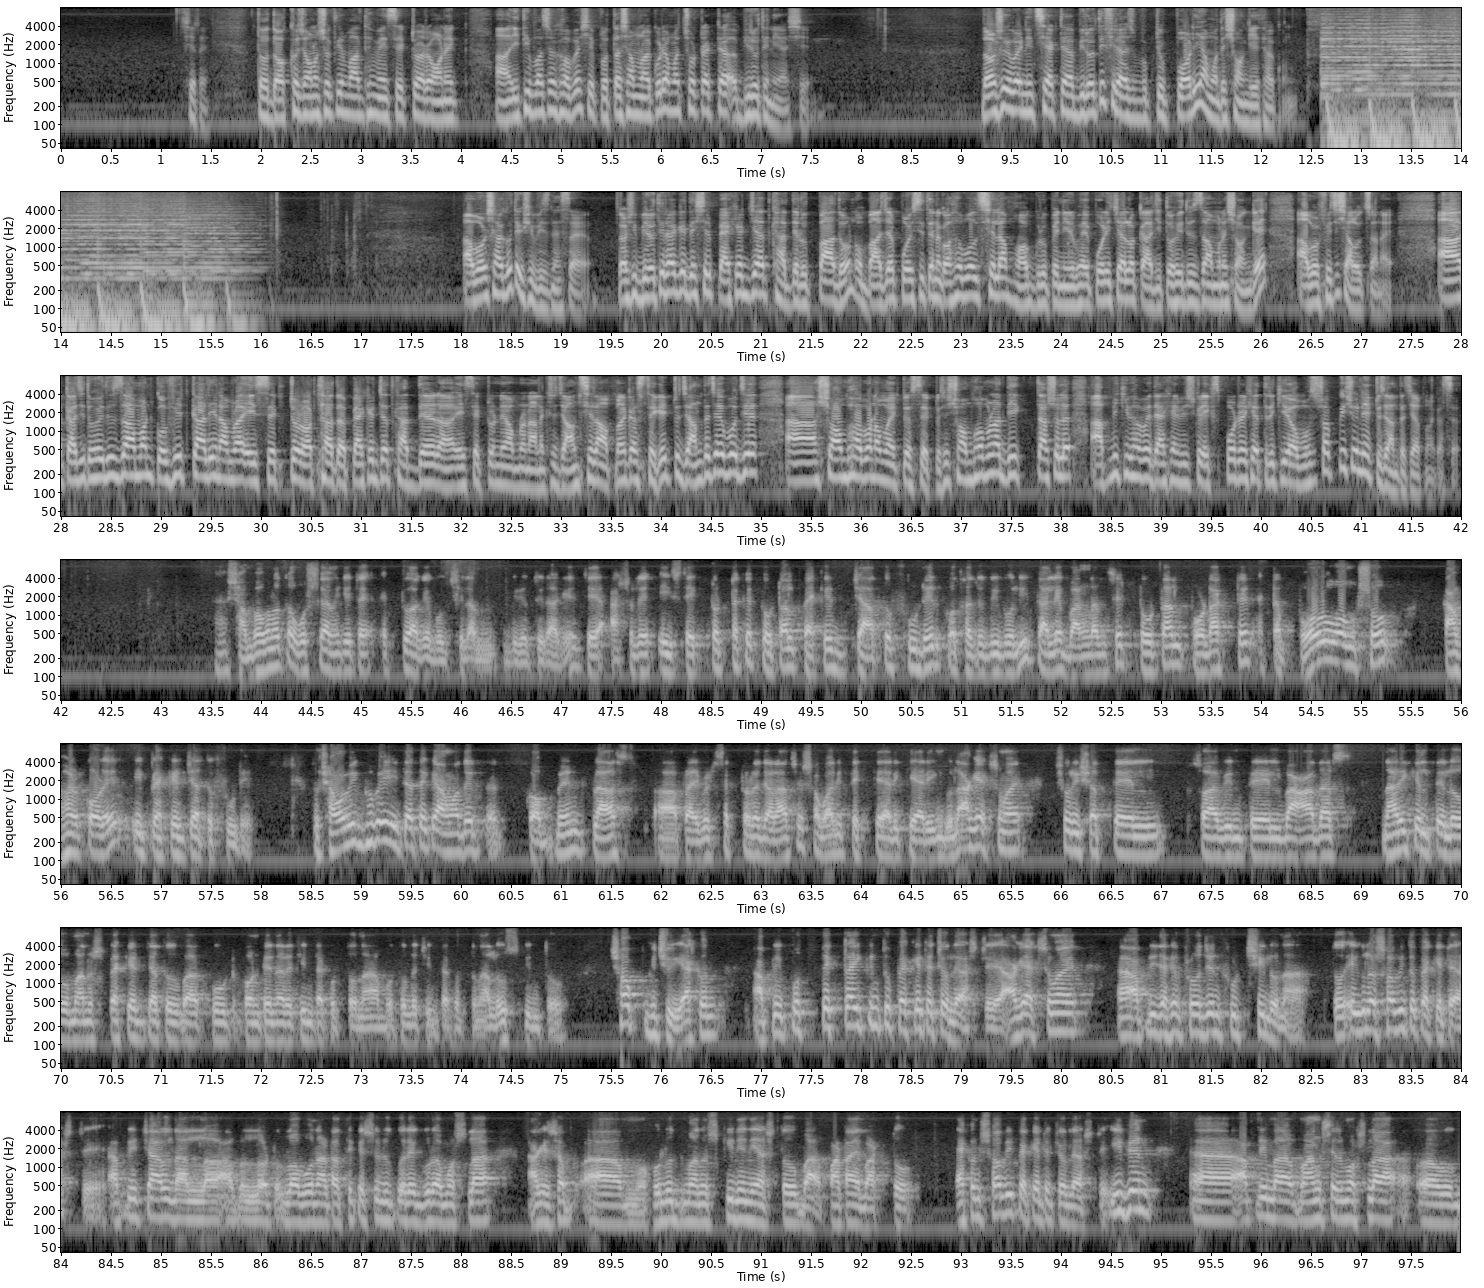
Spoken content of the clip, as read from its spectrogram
সেটাই। তো দক্ষ জনশক্তির মাধ্যমে এই সেক্টর আরও অনেক ইতিবাচক হবে সে প্রত্যাশা আমরা করে আমরা ছোট্ট একটা বিরতি নিয়ে আসি। দর্শক, এবার নিচ্ছি একটা বিরতি, ফিরে আসব একটু পরে আমাদের সঙ্গেই থাকুন। আবার স্বাগত, কৃষি বিজনেসে। দর্শক, বিরতির আগে দেশের প্যাকেটজাত খাদ্যের উৎপাদন ও বাজার পরিস্থিতি নিয়ে কথা বলছিলাম হক গ্রুপের নির্বাহী পরিচালক কাজী তহিদুজ্জামানের সঙ্গে। আবার ফিরছি আলোচনায়। কাজী তহিদুজ্জামান, কোভিডকালীন আমরা এই সেক্টর, অর্থাৎ প্যাকেটজাত খাদ্যের এই সেক্টর নিয়ে আমরা নানা কিছু জানছিলাম আপনার কাছ থেকে। একটু জানতে চাইব যে সম্ভাবনাময় একটা সেক্টর, সেই সম্ভাবনার দিকটা আসলে আপনি কীভাবে দেখেন? বিশেষ করে এক্সপোর্টের ক্ষেত্রে কি অবস্থা? সবকিছু নিয়ে একটু জানতে চাই আপনার কাছে। হ্যাঁ সম্ভাবনা তো অবশ্যই। আমি যেটা একটু আগে বলছিলাম বিরতির আগে যে আসলে এই সেক্টরটাকে টোটাল প্যাকেট জাত ফুডের কথা যদি বলি, তাহলে বাংলাদেশের টোটাল প্রোডাক্টের একটা বড় অংশ কাভার করে এই প্যাকেট জাত ফুডে তো স্বাভাবিকভাবে এটা থেকে আমাদের গভর্নমেন্ট প্লাস প্রাইভেট সেক্টরে যারা আছে, সবারই টেক কেয়ারি কেয়ারিংগুলো আগে এক সময় সরিষার তেল, সয়াবিন তেল বা আদার্স নারিকেল তেলও মানুষ প্যাকেট প্যাকেটজাত বা ফুড কন্টেনারে চিন্তা করতো না, বোতলে চিন্তা করতো না, লুজ কিনতো সব কিছুই এখন আপনি প্রত্যেকটাই কিন্তু প্যাকেটে চলে আসছে। আগে এক সময় আপনি দেখেন ফ্রোজেন ফুড ছিল না, তো এগুলো সবই তো প্যাকেটে আসছে। আপনি চাল, ডাল লবণ, আটা থেকে শুরু করে গুঁড়া মশলা, আগে সব হলুদ মানুষ কিনে নিয়ে আসতো বা পাটায় বাটতো। এখন সবই প্যাকেটে চলে আসছে। ইভেন আপনি মাংসের মশলা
